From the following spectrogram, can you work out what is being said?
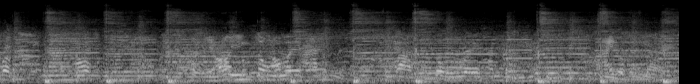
แบบเอา มึงตรงด้วยคันว่าตรงด้วยคันหนึ่งที่ถึงไอ้ตัวเป็นไร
